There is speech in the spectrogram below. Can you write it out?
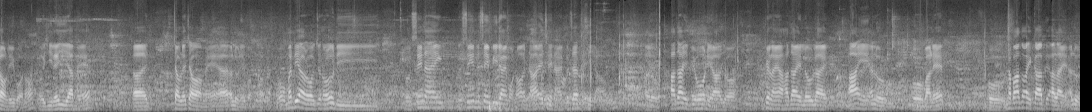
ကောင်လေးပေါ့နော်။ဟိုရီလဲရီရမယ်။အာကြောက်လဲကြောက်ရမယ်အဲအဲ့လိုလေးပေါ့ဟုတ်ဟိုအမတ်တရတော့ကျွန်တော်တို့ဒီဟိုစင်းတိုင်းစင်းတစ်စင်းပြီးတိုင်းပေါ့နော်နားတဲ့ချိန်တိုင်းပါဇက်မရှိရအောင်အဲ့လိုဟာသားကြီးပြောနေတာဆိုတော့ ကင်လိုင်းကဟာသားကြီးလှုပ်လိုက်အားရင်အဲ့လိုဟိုဗာလဲဟိုနှစ်ပါးသွားကြီးကားပြလိုက်အဲ့လို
